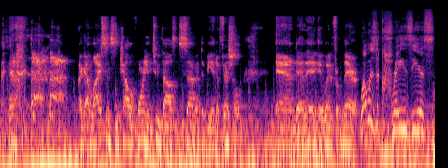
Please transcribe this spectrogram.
I got licensed in California in 2007 to be an official, and then it, it went from there. What was the craziest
